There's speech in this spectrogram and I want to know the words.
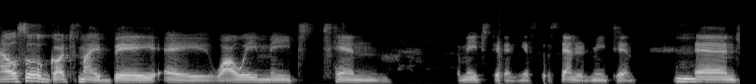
I also got my Bay a Huawei Mate 10, the Mate 10, yes, the standard Mate 10. Mm. And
